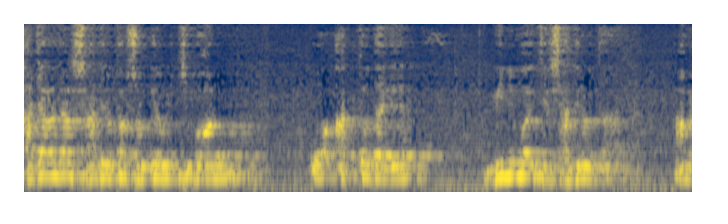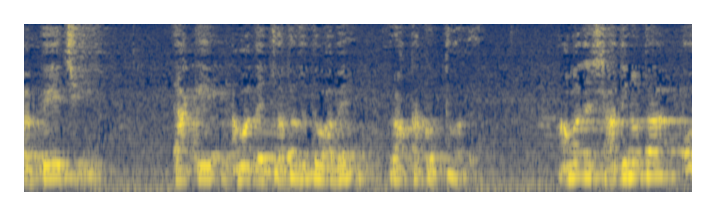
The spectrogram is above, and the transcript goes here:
হাজার হাজার স্বাধীনতা সংগ্রামীর জীবন ও আত্মত্যাগের বিনিময়ে যে স্বাধীনতা আমরা পেয়েছি, তাকে আমাদের যথাযথভাবে রক্ষা করতে হবে। আমাদের স্বাধীনতা ও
